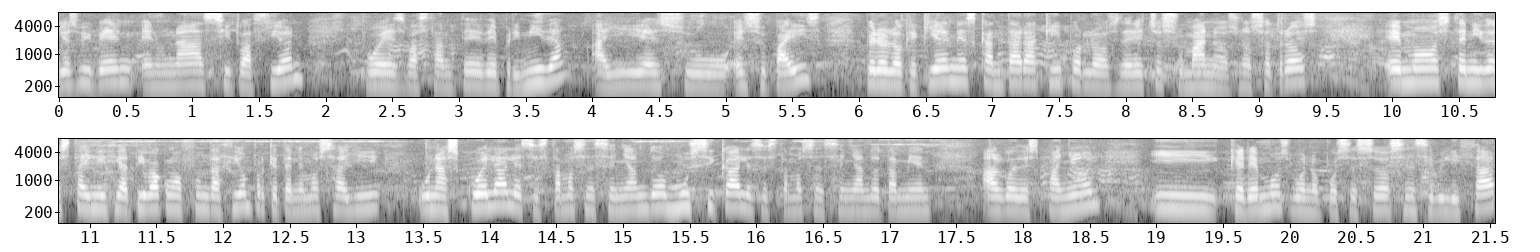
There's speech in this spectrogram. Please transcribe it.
Ellos viven en una situación pues bastante deprimida allí en su, en su país, pero lo que quieren es cantar aquí por los derechos humanos. Nosotros hemos tenido esta iniciativa como fundación porque tenemos allí una escuela, les estamos enseñando música, les estamos enseñando también algo de español y queremos, bueno, pues eso, sensibilizar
